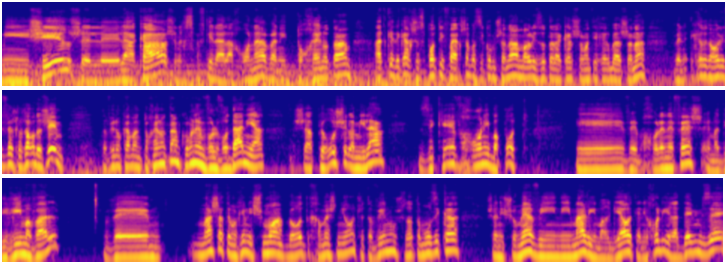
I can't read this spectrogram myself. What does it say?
משיר של אה, להקה שנחשפתי אליה לאחרונה ואני טוחן אותם, עד כדי כך שספוטיפיי עכשיו בסיכום שנה אמר לי זאת הלהקה ששמעתי הכי הרבה השנה, והקראתי אותם רק לפני שלושה חודשים. תבינו כמה אני טוחן אותם, קוראים להם וולבודניה, שהפירוש של המילה זה כאב כרוני בפוט. אה, והם חולי נפש, הם אדירים אבל, ומה שאתם הולכים לשמוע בעוד חמש שניות, שתבינו שזאת המוזיקה שאני שומע והיא נעימה לי, היא מרגיעה אותי, אני יכול להירדם עם זה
